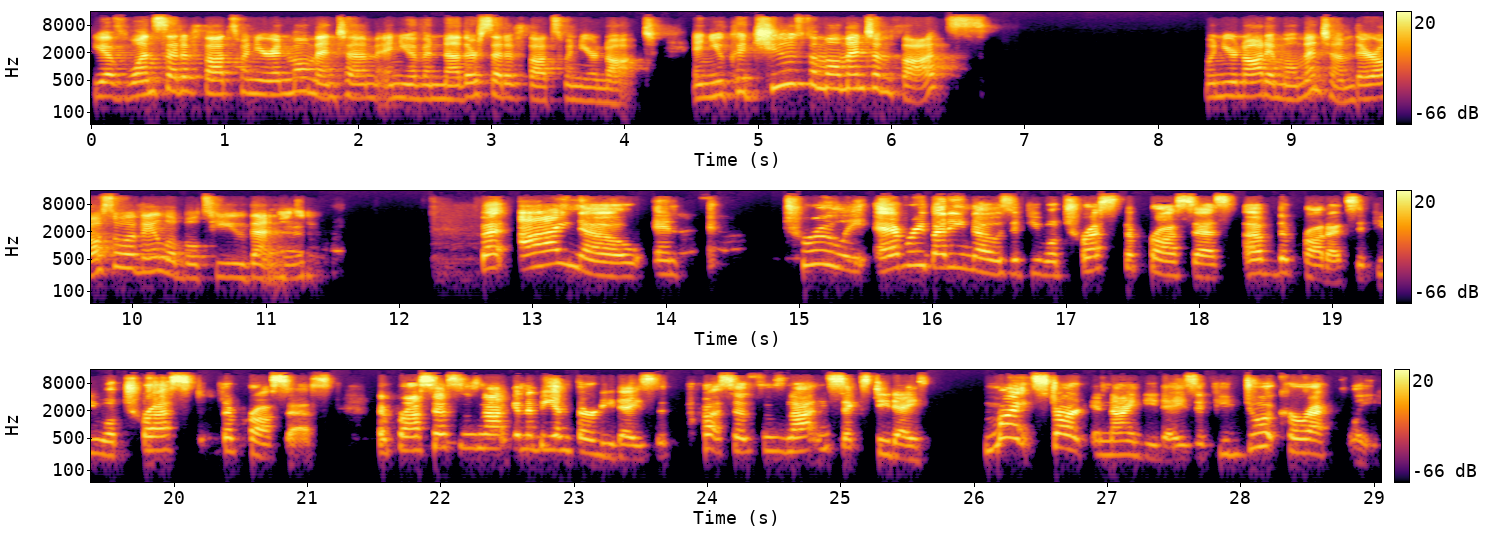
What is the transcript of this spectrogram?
You have one set of thoughts when you're in momentum, and you have another set of thoughts when you're not. And you could choose the momentum thoughts when you're not in momentum. They're also available to you then. Mm-hmm. But I know, and truly everybody knows if you will trust the process of the products, if you will trust the process, the process is not going to be in 30 days. The process is not in 60 days. Might start in 90 days if you do it correctly.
